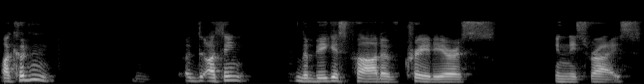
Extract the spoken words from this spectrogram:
I couldn't. I think the biggest part of Creedurus in this race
